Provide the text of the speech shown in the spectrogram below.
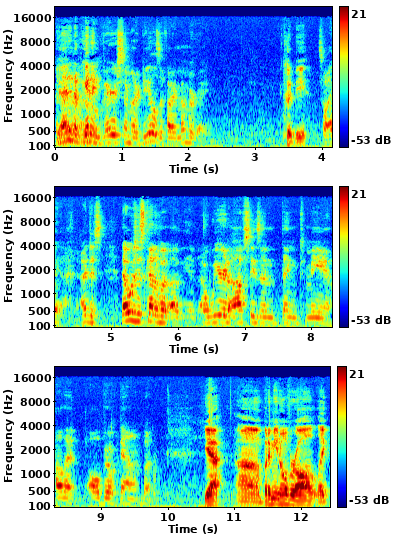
And Yeah, they ended up don't getting know. very similar deals, if I remember right. Could be. So I, I just that was just kind of a, a, a weird off-season thing to me how that all broke down. But Yeah, um, but I mean, overall, like,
